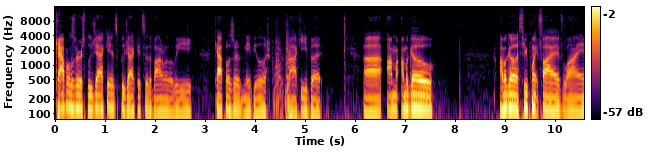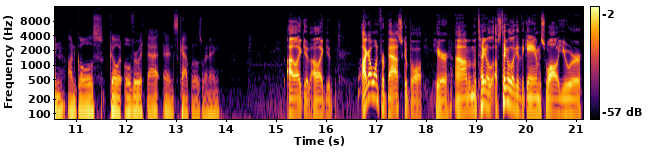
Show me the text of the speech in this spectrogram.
Capitals versus Blue Jackets. Blue Jackets are the bottom of the league. Capitals are maybe a little rocky, but uh, I'm I'm gonna go. I'm gonna go a 3.5 line on goals. Go over with that, and it's Capitals winning. I like it. I like it. I got one for basketball here. Um, I'm taking. A, I was taking a look at the games while you were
